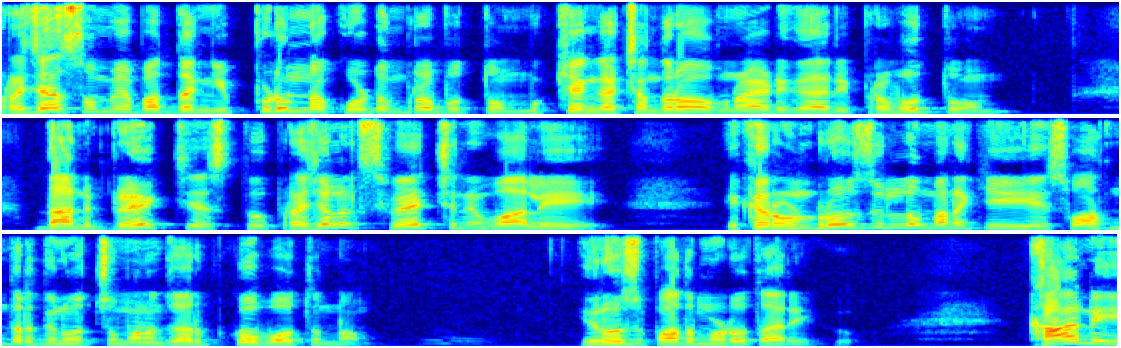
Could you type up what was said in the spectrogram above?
ప్రజాస్వామ్యబద్ధంగా ఇప్పుడున్న కూటమి ప్రభుత్వం ముఖ్యంగా చంద్రబాబు నాయుడు గారి ప్రభుత్వం దాన్ని బ్రేక్ చేస్తూ ప్రజలకు స్వేచ్ఛనివ్వాలి. ఇక రెండు రోజుల్లో మనకి స్వాతంత్ర దినోత్సవం మనం జరుపుకోబోతున్నాం. ఈరోజు పదమూడో తారీఖు. కానీ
